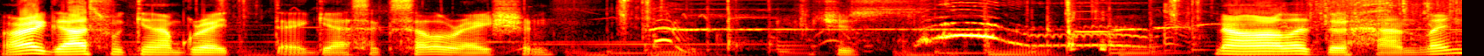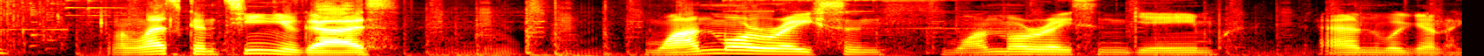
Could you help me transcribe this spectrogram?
Alright guys, we can upgrade the gas acceleration. Which is... No, let's do handling. And let's continue guys. One more racing, one more racing game. And we're gonna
